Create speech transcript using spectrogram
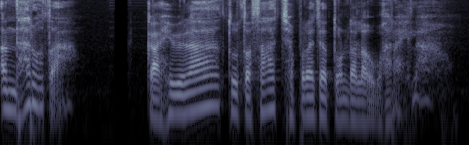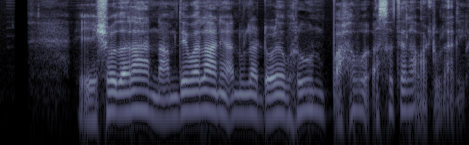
अंधार होता. काही वेळा तो तसाच छपराच्या तोंडाला उभा राहिला. यशोदाला नामदेवाला आणि अनुला डोळे भरून पाहावं असं त्याला वाटू लागलं.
